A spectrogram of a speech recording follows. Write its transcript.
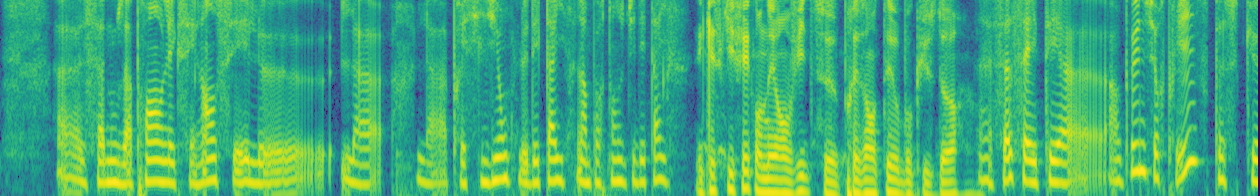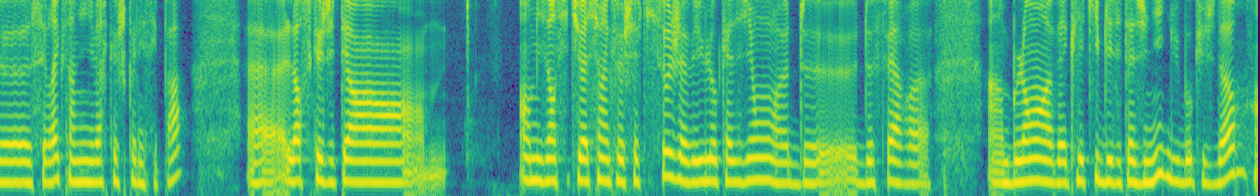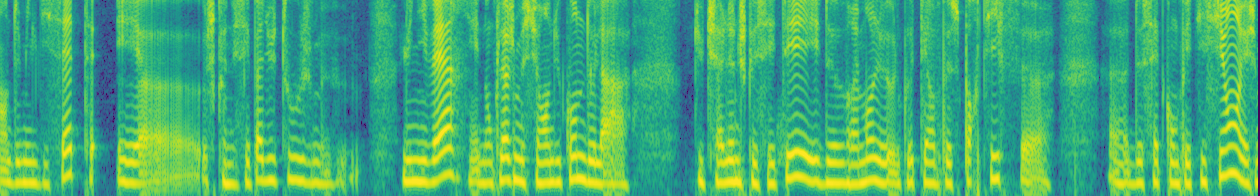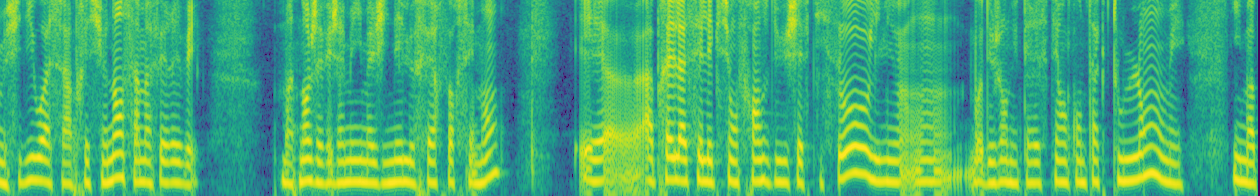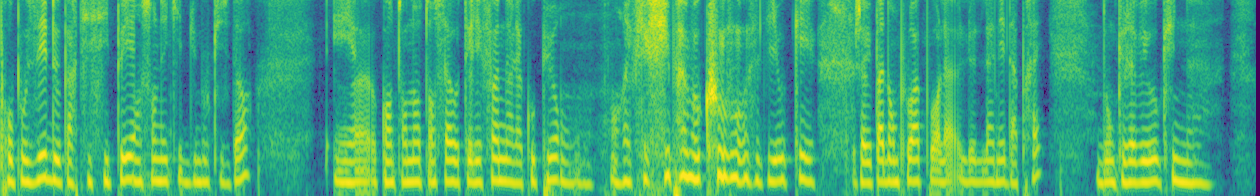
Euh, ça nous apprend l'excellence et le, la, la, précision, le détail, l'importance du détail. Et qu'est-ce qui fait qu'on ait envie de se présenter au Bocuse d'Or? Euh, Ça, ça a été euh, un peu une surprise parce que c'est vrai que c'est un univers que je connaissais pas. Lorsque j'étais en, en, mise en situation avec le chef Tissot, j'avais eu l'occasion de, de, faire un blanc avec l'équipe des États-Unis du Bocuse d'Or en 2017 et je connaissais pas du tout l'univers. Et donc là, je me suis rendu compte de la, du challenge que c'était et de vraiment le, côté un peu sportif de cette compétition. Et je me suis dit, ouais, c'est impressionnant, ça m'a fait rêver. Maintenant, j'avais jamais imaginé le faire forcément. Et euh, après la sélection France du chef Tissot, déjà on était resté en contact tout le long, mais il m'a proposé de participer en son équipe du Bocuse d'Or. Et euh, quand on entend ça au téléphone à la coupure, on, on réfléchit pas beaucoup. On se dit ok, j'avais pas d'emploi pour l'année d'après, donc j'avais aucune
